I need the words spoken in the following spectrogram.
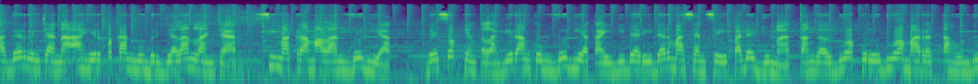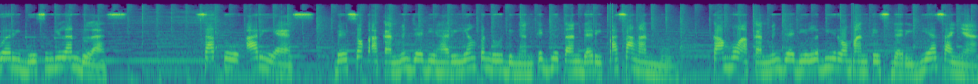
Agar rencana akhir pekanmu berjalan lancar, simak ramalan zodiak. Besok yang telah dirangkum zodiak ID dari Dharma Sensei pada Jumat, tanggal 22 Maret tahun 2019. 1. Aries. Besok akan menjadi hari yang penuh dengan kejutan dari pasanganmu kamu akan menjadi lebih romantis dari biasanya.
